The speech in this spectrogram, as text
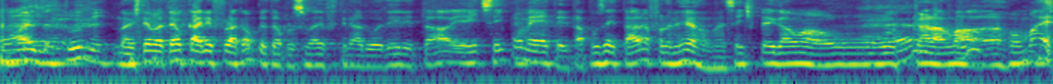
Ah, Mas- youtuber? Nós temos até o Carinho Furacão, porque eu tenho aproximado do treinador dele e tal, e a gente sempre comenta. Ele tá aposentado, eu falo, meu, mas se a gente pegar uma, um. É. cara, uma. Vamos aí,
